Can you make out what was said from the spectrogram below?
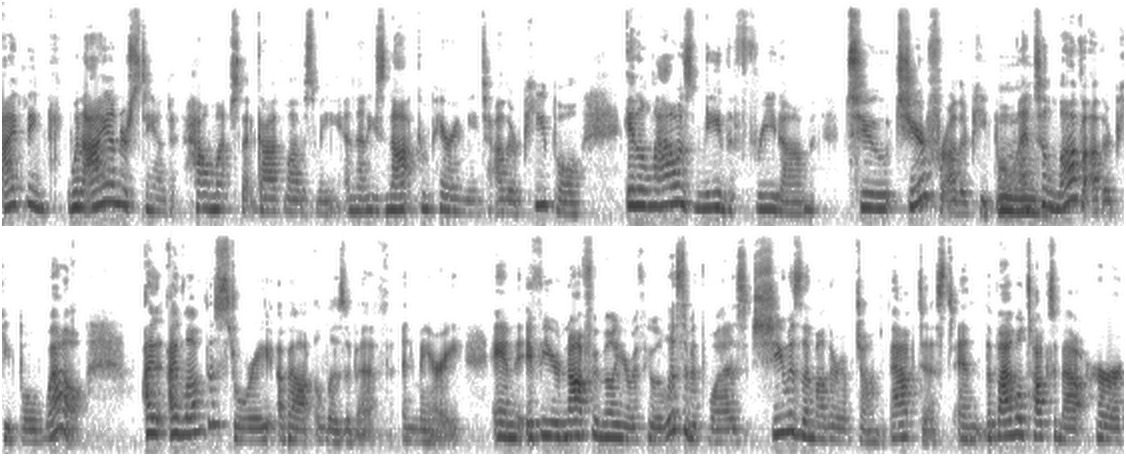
I think when I understand how much that God loves me and that He's not comparing me to other people, it allows me the freedom to cheer for other people and Mm. to love other people well. I, I love the story about Elizabeth and Mary. And if you're not familiar with who Elizabeth was, she was the mother of John the Baptist. And the Bible talks about her,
